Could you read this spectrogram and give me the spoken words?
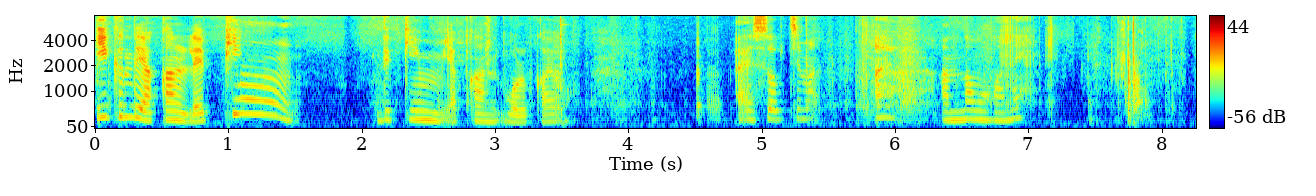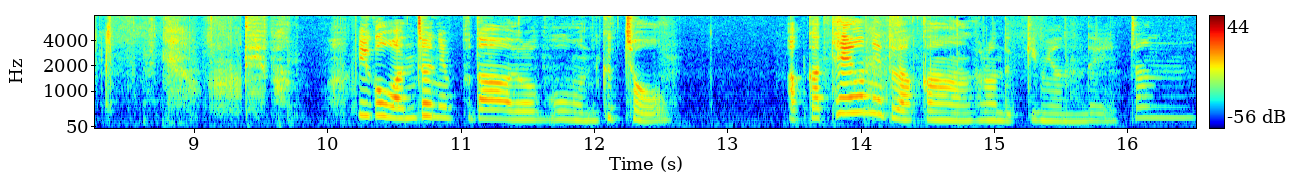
이 근데 약간 래핑 느낌 약간 뭘까요? 알 수 없지만. 아휴 안 넘어가네. 대박. 이거 완전 예쁘다 여러분. 그쵸? 아까 태연이도 약간 그런 느낌이었는데 짠.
